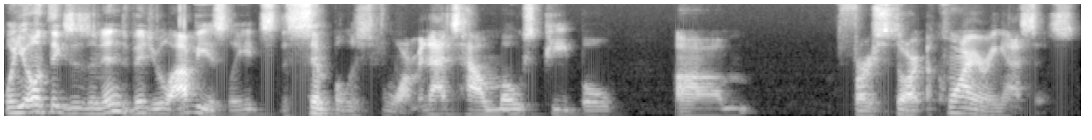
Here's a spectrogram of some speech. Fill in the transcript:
when you own things as an individual, obviously it's the simplest form, and that's how most people um, first start acquiring assets.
